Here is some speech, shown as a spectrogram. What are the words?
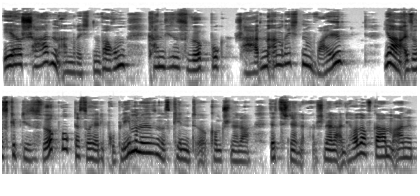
eher Schaden anrichten. Warum kann dieses Workbook Schaden anrichten? Weil ja, also es gibt dieses Workbook, das soll ja die Probleme lösen. Das Kind äh, kommt schneller, setzt schneller, schneller an die Hausaufgaben an,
